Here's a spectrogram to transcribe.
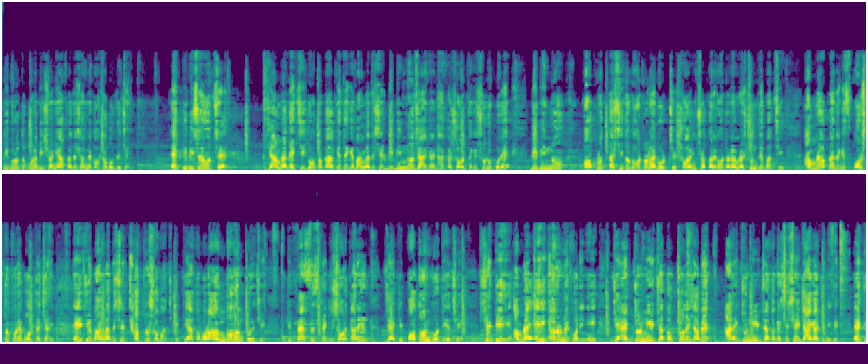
দুটি গুরুত্বপূর্ণ বিষয় নিয়ে আপনাদের সামনে কথা বলতে চাই। একটি বিষয় হচ্ছে যে আমরা দেখছি গতকালকে থেকে বাংলাদেশের বিভিন্ন জায়গায়, ঢাকা শহর থেকে শুরু করে বিভিন্ন অপ্রত্যাশিত ঘটনা ঘটছে, সহিংসতার ঘটনা আমরা শুনতে পাচ্ছি। আমরা আপনাদেরকে স্পষ্ট করে বলতে চাই, এই যে বাংলাদেশের ছাত্র সমাজ একটি এত বড় আন্দোলন করেছে, একটি ফ্যাসিস্ট, একটি সরকারের যে একটি পতন ঘটিয়েছে, সেটি আমরা এই কারণে করিনি যে একজন নির্যাতক চলে যাবে আরেকজন নির্যাতক এসে সেই জায়গাটি নিবে। এটি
